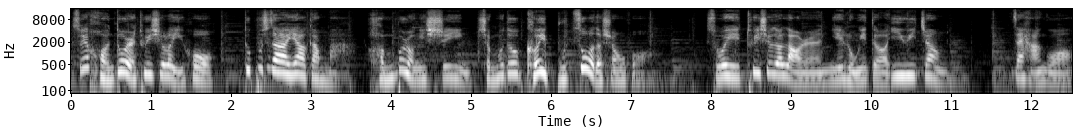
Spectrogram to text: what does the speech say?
所以很多人退休了以后都不知道要干嘛，很不容易适应什么都可以不做的生活。所以退休的老人也容易得抑郁症。在韩国，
